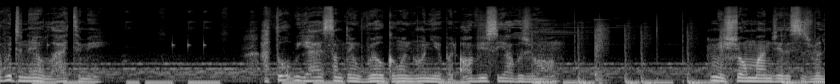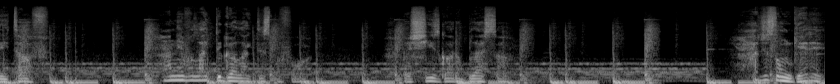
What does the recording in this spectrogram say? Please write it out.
would Dineo lie to me? I thought we had something real going on here, but obviously I was wrong. I mean, sure, Manje, this is really tough. I never liked a girl like this before. But she's gotta blesser. I just don't get it.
